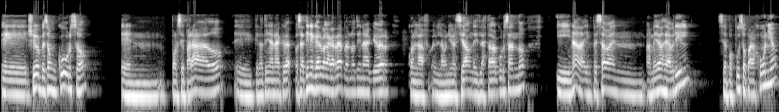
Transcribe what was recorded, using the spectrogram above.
Eh, yo iba a empezar un curso por separado, eh, que no tenía nada que ver, o sea, tiene que ver con la carrera, pero no tiene nada que ver con la, universidad donde la estaba cursando. Y nada, empezaba en, a mediados de abril, se pospuso para junio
